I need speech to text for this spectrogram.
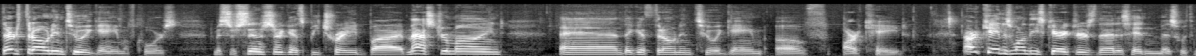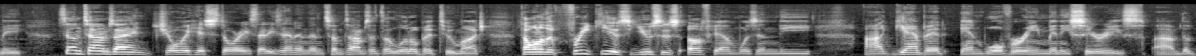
they're thrown into a game, of course. Mr. Sinister gets betrayed by Mastermind, and they get thrown into a game of arcade. Arcade is one of these characters that is hit and miss with me. Sometimes I enjoy his stories that he's in, and then sometimes it's a little bit too much. I thought one of the freakiest uses of him was in the uh, Gambit and Wolverine miniseries. Uh, the,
